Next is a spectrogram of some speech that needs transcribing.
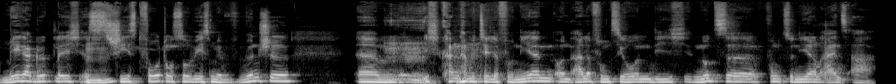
mega glücklich. Es schießt Fotos so, wie ich es mir wünsche. Ähm, ich kann damit telefonieren und alle Funktionen, die ich nutze, funktionieren 1A.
